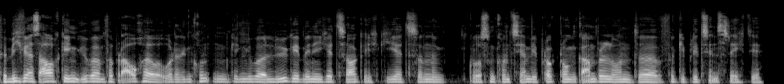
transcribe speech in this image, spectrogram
Für mich wäre es auch gegenüber dem Verbraucher oder den Kunden gegenüber Lüge, wenn ich jetzt sage, ich gehe jetzt zu einem großen Konzern wie Procter Gamble und äh, vergib Lizenzrechte.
